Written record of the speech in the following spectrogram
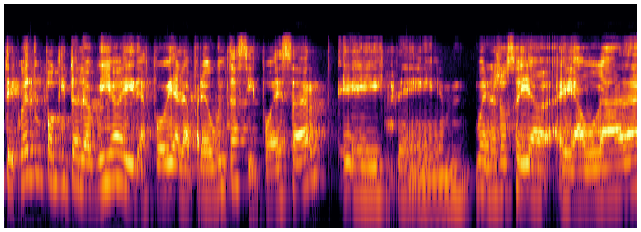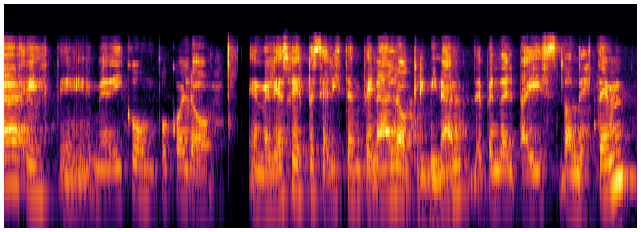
te cuento un poquito lo mío y después voy a la pregunta si puede ser. Este, bueno, yo soy eh, abogada, este, me dedico un poco a lo, en realidad soy especialista en penal o criminal, depende del país donde estén.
